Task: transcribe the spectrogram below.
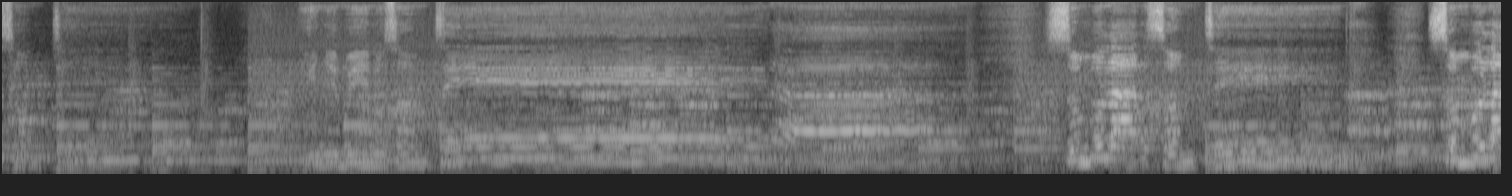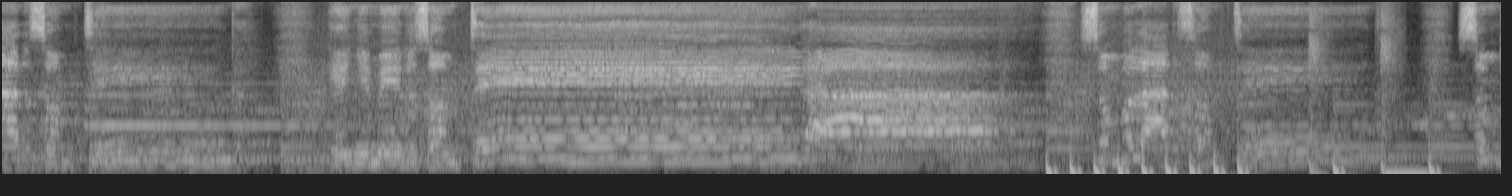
Something, in your mean something. ah. Somebody something, somebody something, in your mean something. ah. Something, somebody something,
